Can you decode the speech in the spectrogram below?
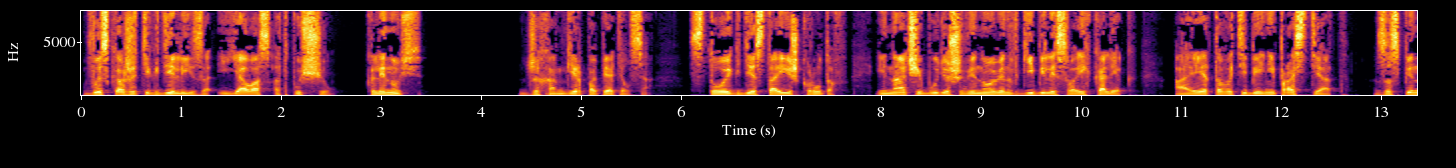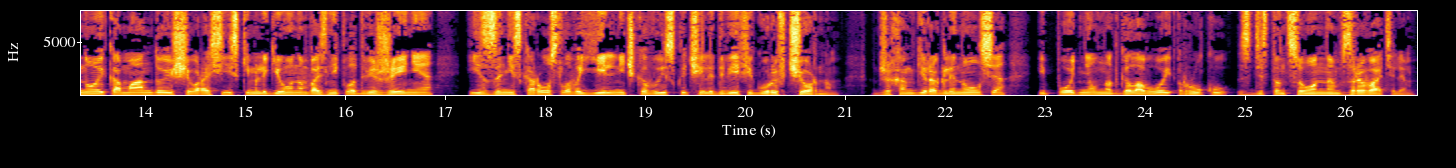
вы скажете, где Лиза, и я вас отпущу. Клянусь. Джахангир попятился. Стой, где стоишь, Крутов, иначе будешь виновен в гибели своих коллег. А этого тебе не простят. За спиной командующего российским легионом возникло движение, из-за низкорослого ельничка выскочили две фигуры в черном — Джихангир оглянулся и поднял над головой руку с дистанционным взрывателем.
